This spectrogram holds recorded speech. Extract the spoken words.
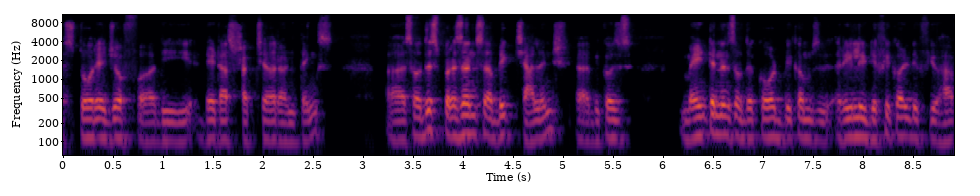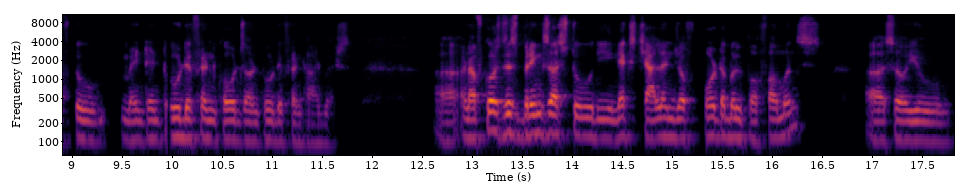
storage of the data structure and things. So this presents a big challenge because maintenance of the code becomes really difficult if you have to maintain two different codes on two different hardwares. Uh, and of course, this brings us to the next challenge of portable performance. Uh, so you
